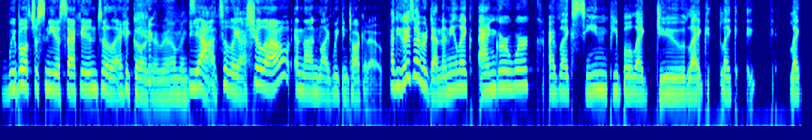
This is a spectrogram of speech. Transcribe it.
we both just need a second to like Go to the room and yeah to like Yeah. chill out and then like we can talk it out Have you guys ever done any like anger work? I've like seen people like do like like like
